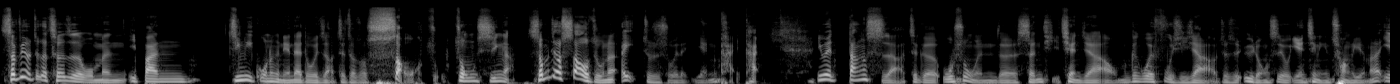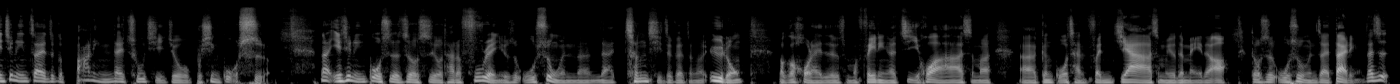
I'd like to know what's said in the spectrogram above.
safiro 这个车子，我们一般。经历过那个年代都会知道，这叫做少主中心啊。什么叫少主呢？哎，就是所谓的严凯泰。因为当时啊，这个吴顺文的身体欠佳啊，我们跟各位复习一下啊，就是玉龙是由严庆林创立的嘛。那严庆林在这个八零年代初期就不幸过世了。那严庆林过世了之后，是由他的夫人，也就是吴顺文呢，来撑起这个整个玉龙，包括后来的这个什么飞凌的计划啊，什么啊、跟国产分家啊，什么有的没的啊，都是吴顺文在带领。但是，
